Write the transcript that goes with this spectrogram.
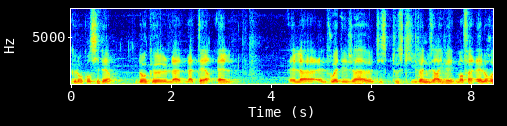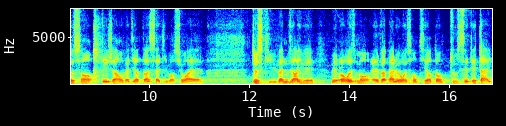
que l'on considère. Donc euh, la, Terre, elle, elle, voit déjà euh, tout ce qui va nous arriver. Mais enfin, elle ressent déjà, on va dire, dans sa dimension à elle, tout ce qui va nous arriver. Mais heureusement, elle ne va pas le ressentir dans tous ces détails.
